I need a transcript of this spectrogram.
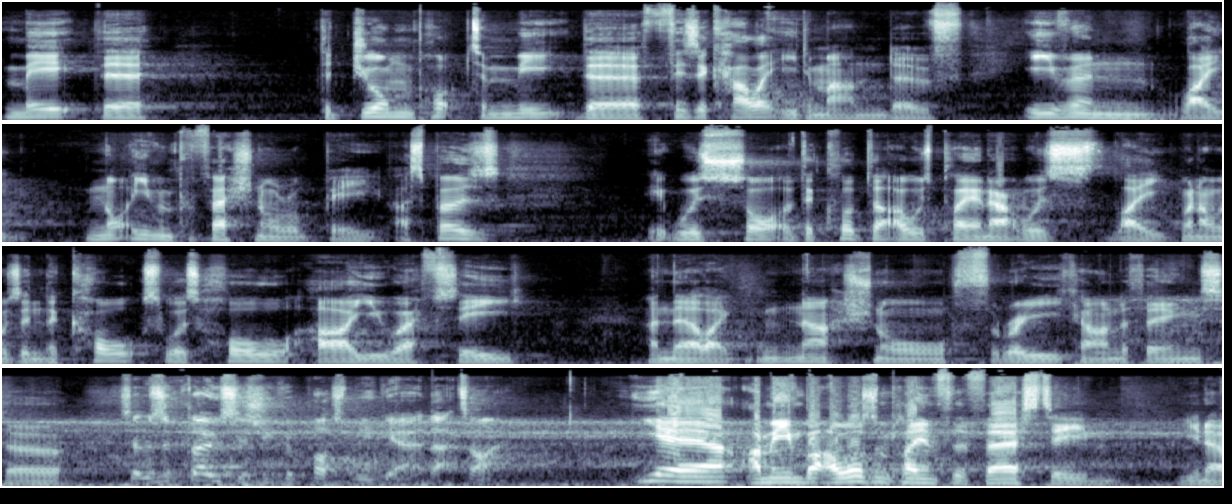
make the the jump up to meet the physicality demand of even like not even professional rugby. I suppose it was sort of the club that I was playing at was like when I was in the Colts was Hull RUFC and they're like national three kind of thing. So so it was the closest you could possibly get at that time yeah, I mean, but I wasn't playing for the first team. You know,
